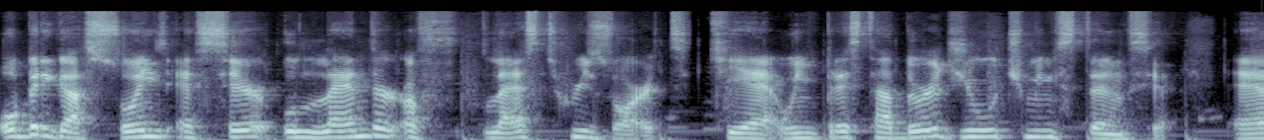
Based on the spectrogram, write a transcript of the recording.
obrigações é ser o lender of last resort, que é o emprestador de última instância, é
